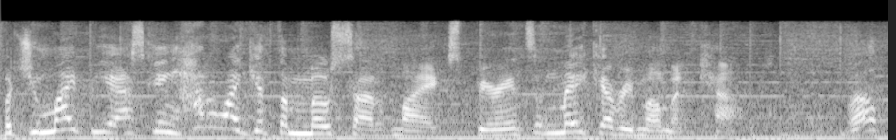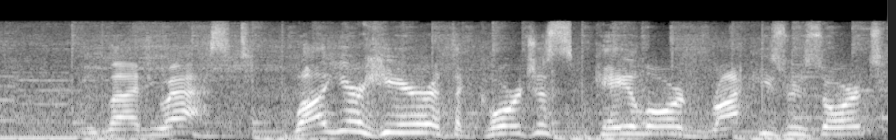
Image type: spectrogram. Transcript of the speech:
But you might be asking, how do I get the most out of my experience and make every moment count? Well, I'm glad you asked. While you're here at the gorgeous Gaylord Rockies Resort,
